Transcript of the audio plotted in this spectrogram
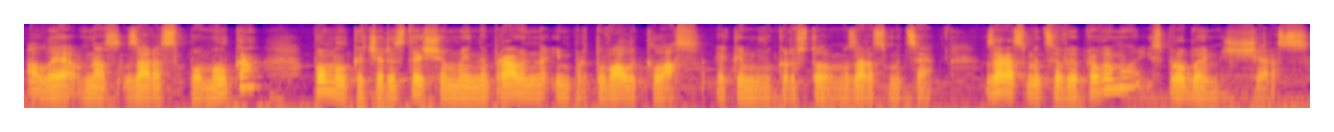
Але в нас зараз помилка. Помилка через те, що ми неправильно імпортували клас, який ми використовуємо. Зараз ми це, Зараз ми це виправимо і спробуємо ще раз.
